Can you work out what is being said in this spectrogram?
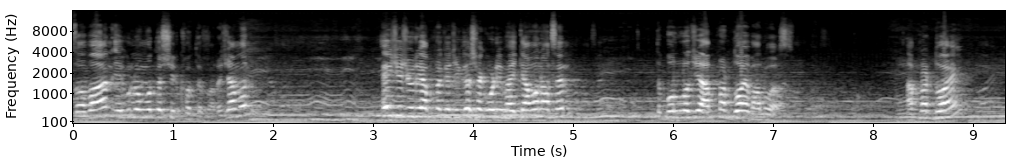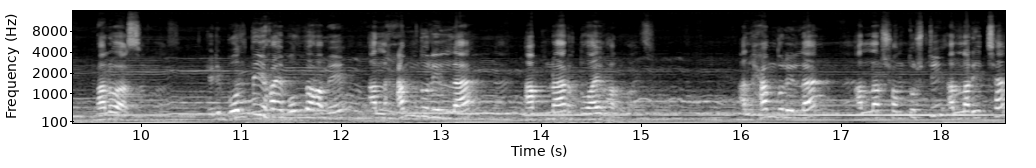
জবান, এগুলোর মধ্যে শির্ক হতে পারে। যেমন, এই যে যদি আপনাকে জিজ্ঞাসা করি, ভাই, কেমন আছেন? তো বলল যে, আপনার দোয়ায় ভালো আছে। আপনার দোয়ায় ভালো আছে। যদি বলতেই হয়, বলতে হবে, আলহামদুলিল্লাহ, আপনার দোয়ায় ভালো আছে। আলহামদুলিল্লাহ, আল্লাহর সন্তুষ্টি, আল্লাহর ইচ্ছা,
